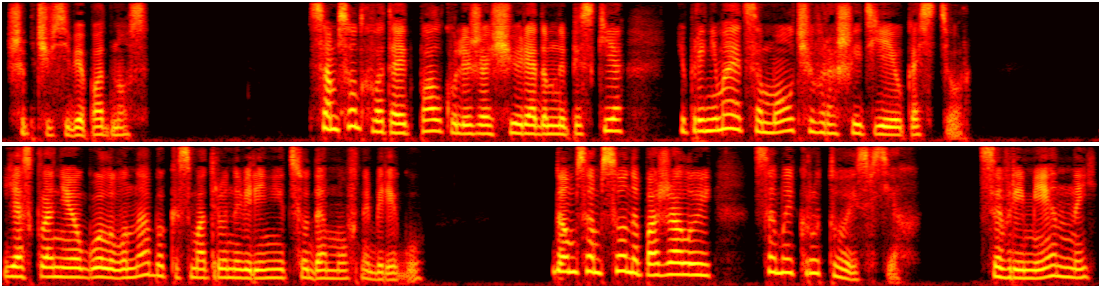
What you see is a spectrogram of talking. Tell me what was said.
Шепчу себе под нос. Самсон хватает палку, лежащую рядом на песке, и принимается молча ворошить ею костер. Я склоняю голову на бок и смотрю на вереницу домов на берегу. Дом Самсона, пожалуй, самый крутой из всех. Современный,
